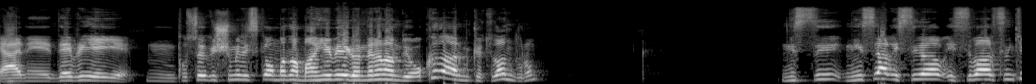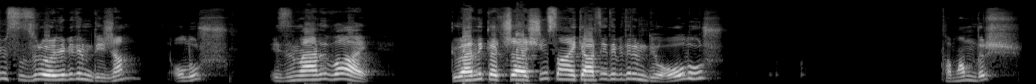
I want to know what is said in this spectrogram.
Yani devriyeyi hmm, pusuya düşme riski olmadan manyağı bile gönderemem diyor. O kadar mı kötü lan durum? Nisi, Nisar istihbaratını kim sızdırıyor öğrenebilir mi diyeceğim. Olur. İzin verdi vay. Güvenlik açığa işini sana ekarte edebilirim diyor. Olur. Tamamdır.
